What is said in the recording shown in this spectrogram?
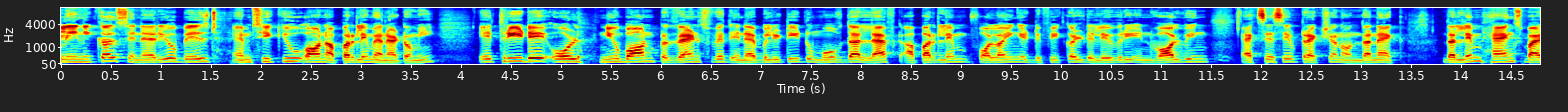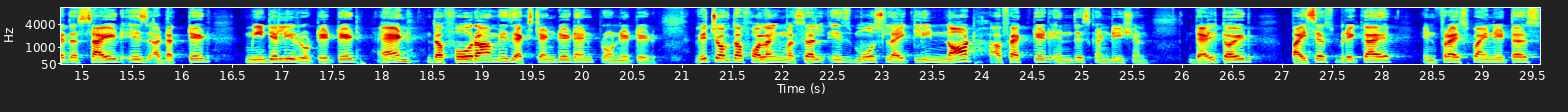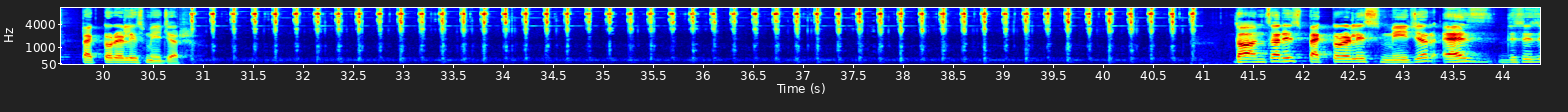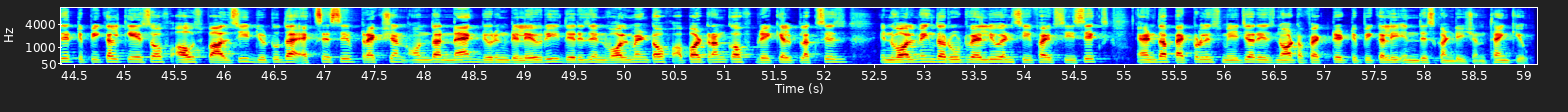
Clinical scenario based MCQ on upper limb anatomy. A three day old newborn presents with inability to move the left upper limb following a difficult delivery involving excessive traction on the neck. The limb hangs by the side is adducted, medially rotated, and the forearm is extended and pronated. Which of the following muscle is most likely not affected in this condition? Deltoid, biceps brachii, infraspinatus, pectoralis major. The answer is pectoralis major as this is a typical case of Erb's palsy due to the excessive traction on the neck during delivery. There is involvement of upper trunk of brachial plexus involving the root value and C5, C6 and the pectoralis major is not affected typically in this condition. Thank you.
